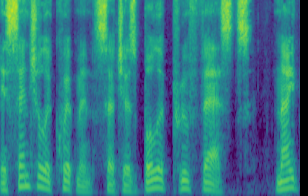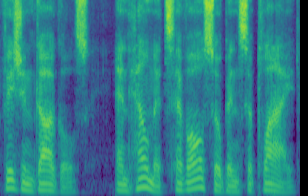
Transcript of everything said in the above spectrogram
essential equipment such as bulletproof vests, night vision goggles, and helmets have also been supplied.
